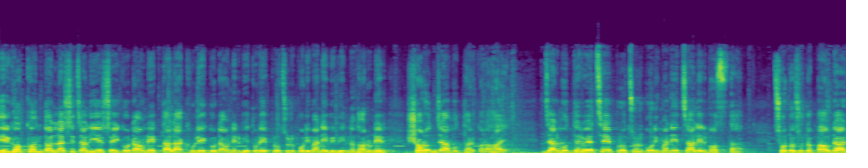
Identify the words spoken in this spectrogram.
দীর্ঘক্ষণ তল্লাশি চালিয়ে সেই গোডাউনের তালা খুলে গোডাউনের ভেতরে প্রচুর পরিমাণে বিভিন্ন ধরনের সরঞ্জাম উদ্ধার করা হয়। যার মধ্যে রয়েছে প্রচুর পরিমাণে চালের বস্তা, ছোট ছোট পাউডার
